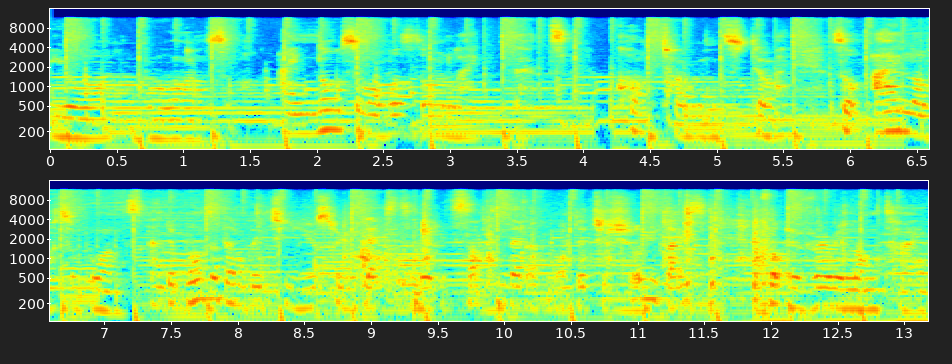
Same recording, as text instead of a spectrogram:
your bronzer. I know some of us don't like that contouring stuff. So I love to bronze. And the bronzer that I'm going to use for you guys today is something that I've wanted to show you guys for a very long time.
